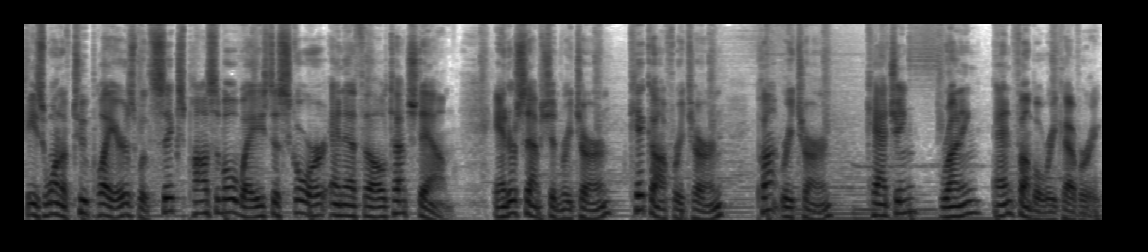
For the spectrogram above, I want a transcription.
He's one of two players with six possible ways to score an NFL touchdown interception return, kickoff return, punt return, catching, running, and fumble recovery.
